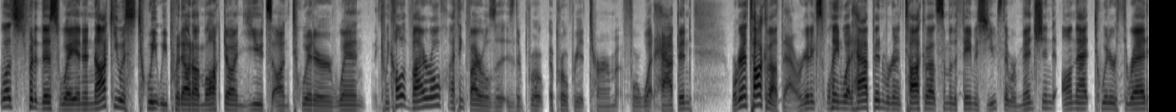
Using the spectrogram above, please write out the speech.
well, let's just put it this way: an innocuous tweet we put out on Locked On Utes on Twitter when can we call it viral? I think viral is, is the pro- appropriate term for what happened. We're going to talk about that. We're going to explain what happened. We're going to talk about some of the famous Utes that were mentioned on that Twitter thread.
